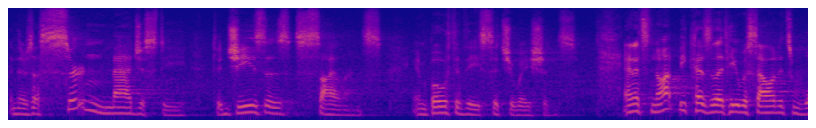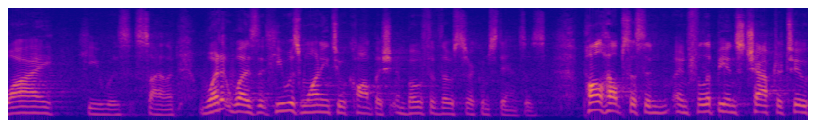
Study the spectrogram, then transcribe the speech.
And there's a certain majesty to Jesus' silence in both of these situations. And it's not because that he was silent, it's why he was silent. What it was that he was wanting to accomplish in both of those circumstances. Paul helps us in, in Philippians chapter 2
